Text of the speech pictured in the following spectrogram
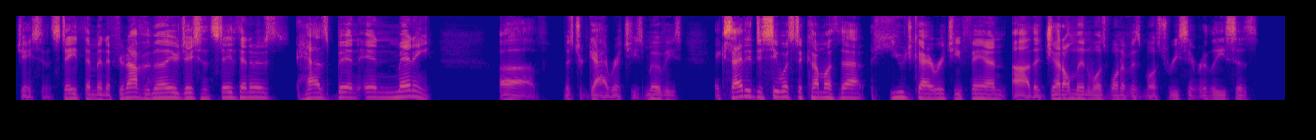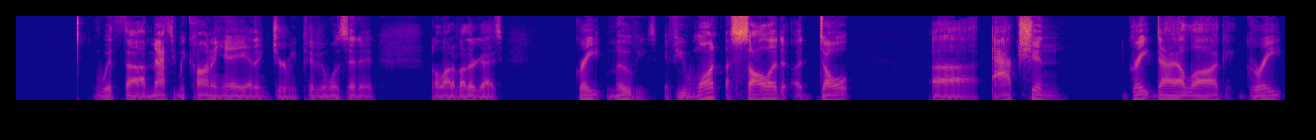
Jason Statham. And if you're not familiar, Jason Statham is, has been in many of Mr. Guy Ritchie's movies. Excited to see what's to come with that. Huge Guy Ritchie fan. Uh, the Gentlemen was one of his most recent releases with uh, Matthew McConaughey. I think Jeremy Piven was in it, and a lot of other guys. Great movies. If you want a solid adult uh, action, great dialogue, great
